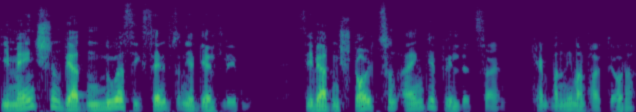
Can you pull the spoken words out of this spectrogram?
Die Menschen werden nur sich selbst und ihr Geld leben. Sie werden stolz und eingebildet sein. Kennt man niemand heute, oder?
